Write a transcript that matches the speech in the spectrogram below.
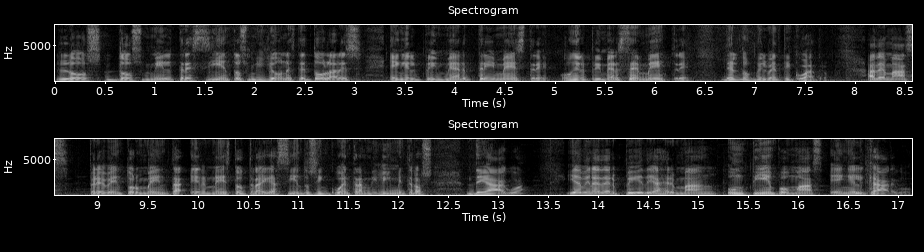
los 2.300 millones de dólares en el primer trimestre o en el primer semestre del 2024. Además, prevén tormenta Ernesto traiga 150 milímetros de agua y Abinader pide a Germán un tiempo más en el cargo.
